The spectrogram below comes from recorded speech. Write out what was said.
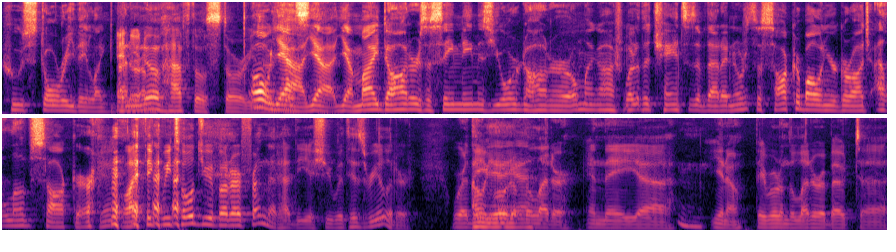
whose story they liked better. and you know half those stories. Oh yeah, just- yeah, yeah. My daughter's the same name as your daughter. Oh my gosh, what are the chances of that? I noticed a soccer ball in your garage. I love soccer. Yeah, well, I think we told you about our friend that had the issue with his realtor, where they Oh, yeah, wrote yeah. him the letter, and they, uh, you know, they wrote him the letter about, uh,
